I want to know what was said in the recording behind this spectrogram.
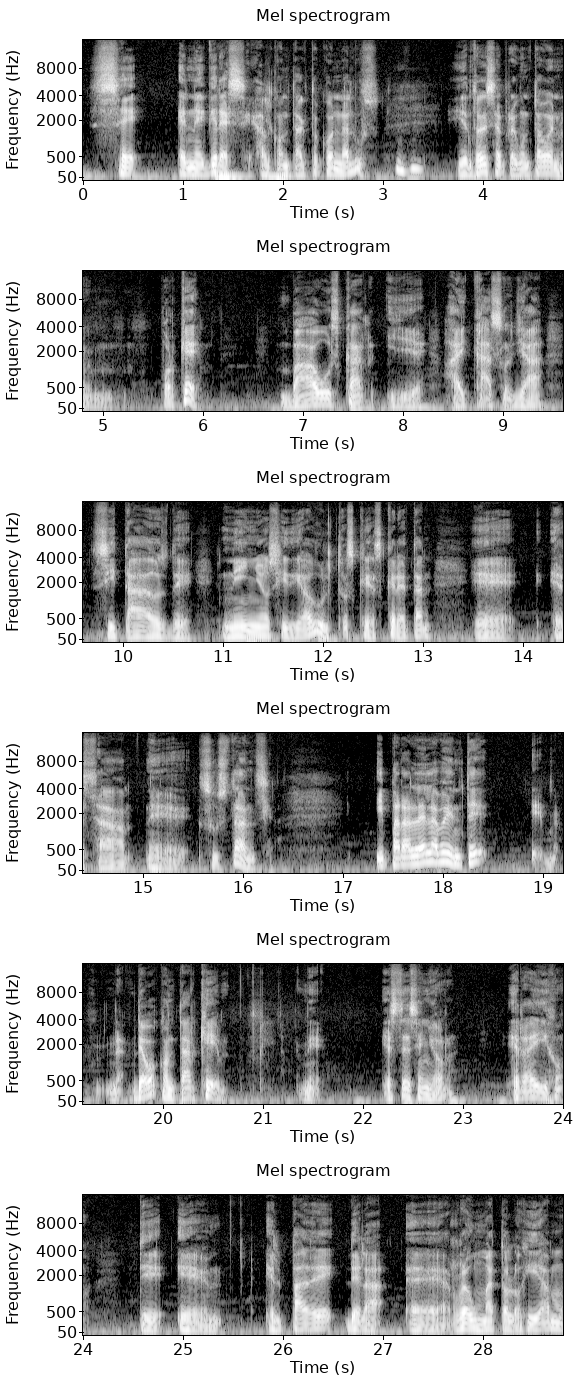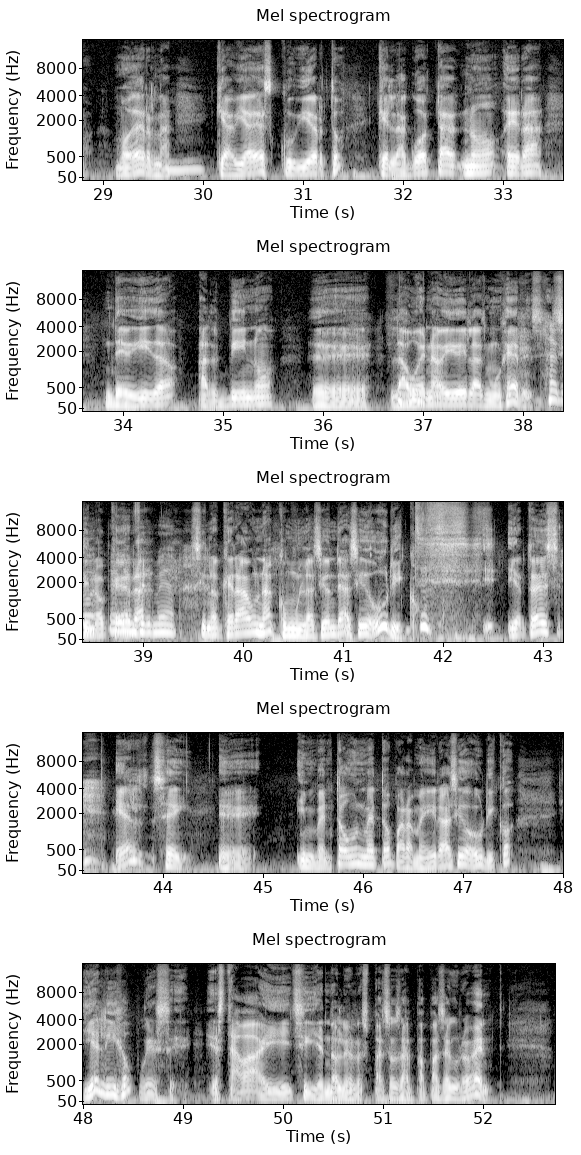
se ennegrece al contacto con la luz. Y entonces se pregunta, bueno, ¿por qué? Va a buscar y eh, hay casos ya citados de niños y de adultos que excretan eh, esa eh, sustancia. Y paralelamente, debo contar que este señor era hijo de el padre de la reumatología moderna que había descubierto que la gota no era debida al vino eh, la buena vida y las mujeres, sino que, era, sino que era una acumulación de ácido úrico. y, entonces él se eh, inventó un método para medir ácido úrico y el hijo pues eh, estaba ahí siguiéndole los pasos al papá seguramente.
